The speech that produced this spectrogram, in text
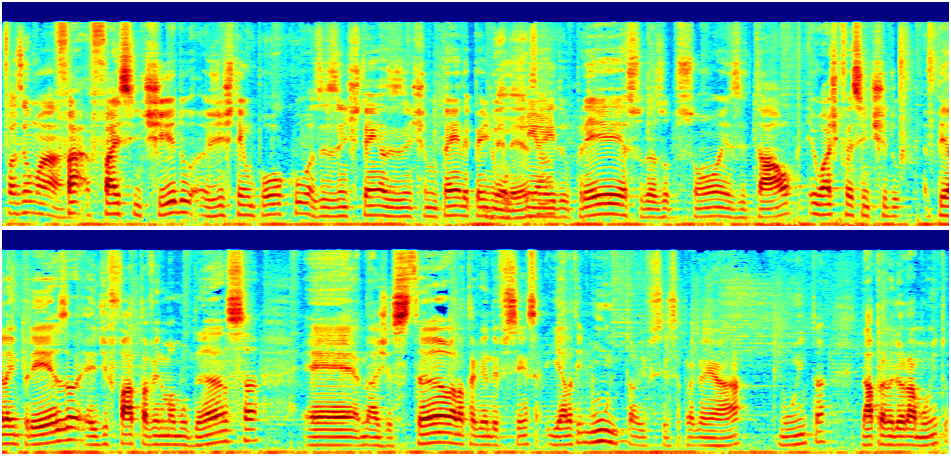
Fazer uma. Fa- faz sentido, a gente tem um pouco, às vezes a gente tem, às vezes a gente não tem, depende um Beleza. pouquinho aí do preço, das opções e tal. Eu acho que faz sentido pela empresa, é de fato tá havendo uma mudança é, na gestão, ela tá ganhando eficiência e ela tem muita eficiência para ganhar, muita, dá para melhorar muito.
